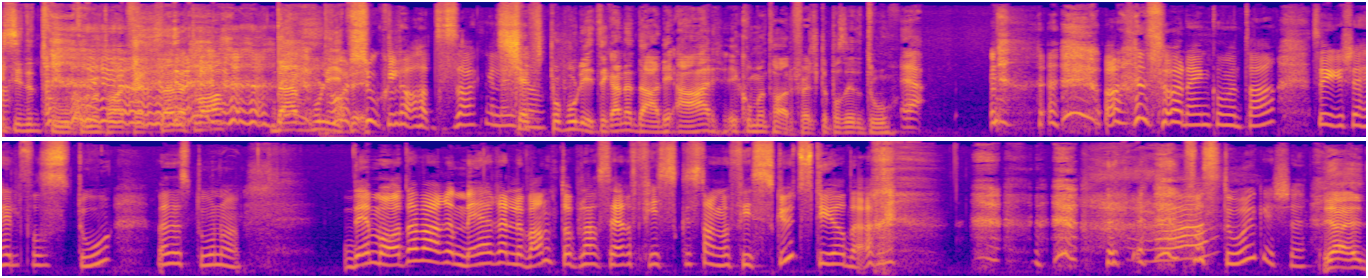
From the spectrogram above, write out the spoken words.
i side to-kommentarfeltet. Vet du hva? Det er På sjokoladesaken, liksom. Kjeft på politikerne der de er, i kommentarfeltet på side to. Ja. Og så var det en kommentar som jeg ikke helt forsto, men det sto noe Det må da være mer relevant å plassere fiskestang og fiskeutstyr der. Forsto jeg ikke. Jeg,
